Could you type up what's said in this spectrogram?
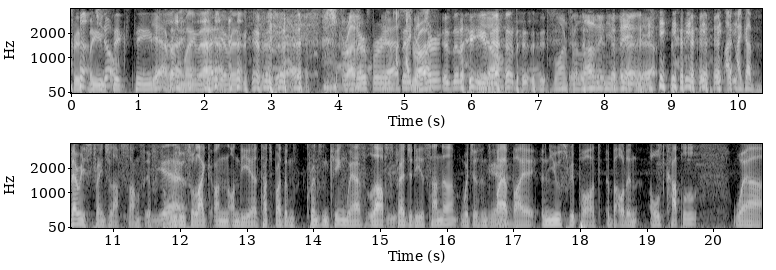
Christine you know- sixteen, Yeah, something like that. You ever, Strutter, for Yeah, instance. Strutter. Is it? You, You know. know? I was born for loving you, baby. I, I got very strange love songs if Yeah. we do so. Like on on the uh, Touched by the Crimson King, we have "Love's Tragedy is Thunder," which is inspired Yeah. by a news report about an old couple where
